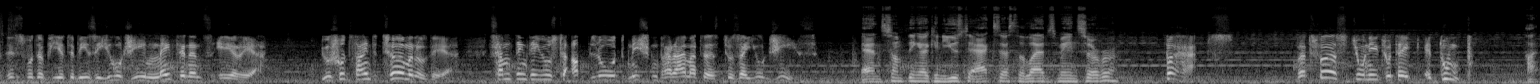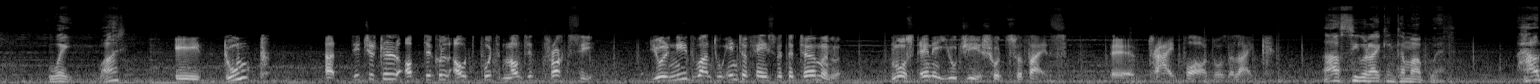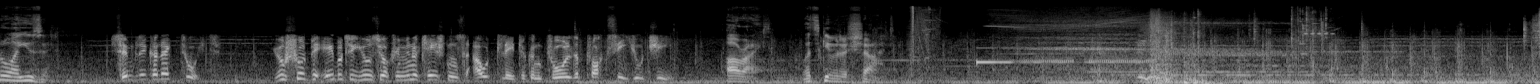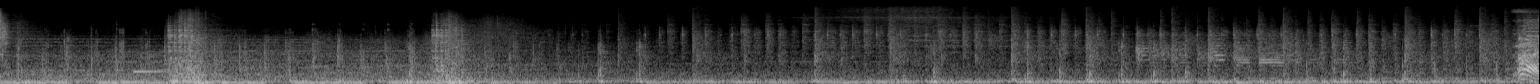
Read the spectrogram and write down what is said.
Ah, this would appear to be the UG maintenance area. You should find a terminal there. Something they use to upload mission parameters to the UGs. And something I can use to access the lab's main server? Perhaps. But first you need to take a dump. I... Wait, what? A dump? A digital optical output mounted proxy. You'll need one to interface with the terminal. Most any UG should suffice. A tripod or the like. I'll see what I can come up with. How do I use it? Simply connect to it. You should be able to use your communications outlet to control the proxy UG. All right, let's give it a shot.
